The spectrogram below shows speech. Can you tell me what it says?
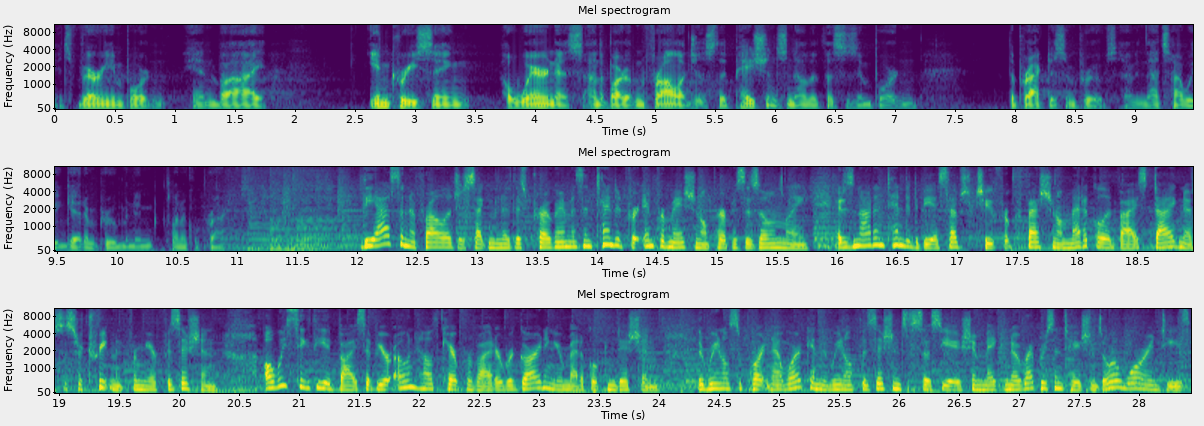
It's very important. And by increasing awareness on the part of nephrologists that patients know that this is important, the practice improves. I mean, that's how we get improvement in clinical practice. The Ask Nephrologist segment of this program is intended for informational purposes only. It is not intended to be a substitute for professional medical advice, diagnosis, or treatment from your physician. Always seek the advice of your own healthcare provider regarding your medical condition. The Renal Support Network and the Renal Physicians Association make no representations or warranties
